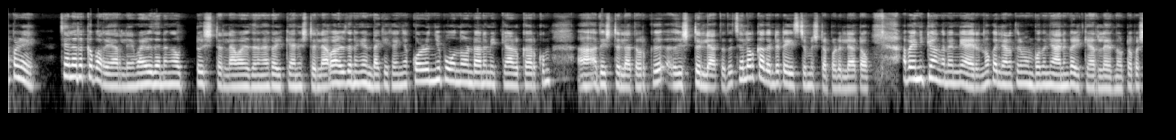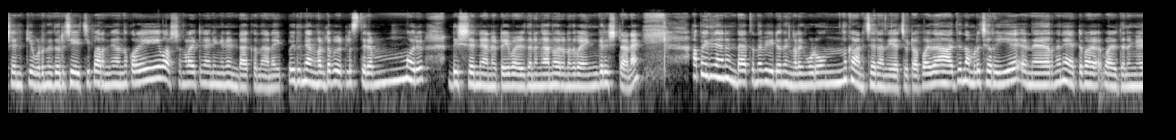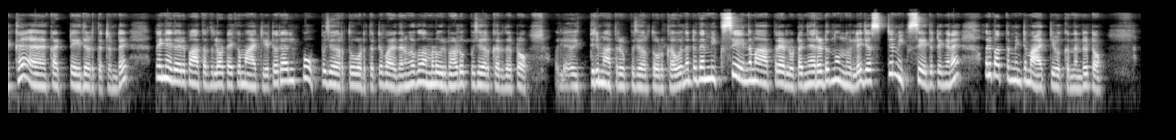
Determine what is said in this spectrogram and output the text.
അപ്പോഴേ ചിലരൊക്കെ പറയാറില്ലേ വഴുതനങ്ങ ഒട്ടും ഇഷ്ടമല്ല വഴുതനങ്ങ കഴിക്കാൻ ഇഷ്ടമല്ല വഴുതനങ്ങ ഉണ്ടാക്കി കഴിഞ്ഞാൽ കുഴഞ്ഞു പോകുന്നതുകൊണ്ടാണ് മിക്ക ആൾക്കാർക്കും അത് ഇഷ്ടമില്ലാത്തവർക്ക് ഇഷ്ടമില്ലാത്തത്. ചിലർക്ക് അതിന്റെ ടേസ്റ്റും ഇഷ്ടപ്പെടില്ല കേട്ടോ. അപ്പോൾ എനിക്കും അങ്ങനെ തന്നെയായിരുന്നു. കല്യാണത്തിന് മുമ്പൊന്നും ഞാനും കഴിക്കാറില്ലായിരുന്നു കേട്ടോ. പക്ഷേ എനിക്ക് ഇവിടുന്ന് ഇതൊരു ചേച്ചി പറഞ്ഞു തന്ന് കുറേ വർഷങ്ങളായിട്ട് ഞാൻ ഇങ്ങനെ ഉണ്ടാക്കുന്നതാണ്. ഇപ്പോൾ ഇത് ഞങ്ങളുടെ വീട്ടിൽ സ്ഥിരം ഒരു ഡിഷ് തന്നെയാണ് കേട്ടോ. ഈ വഴുതനങ്ങ എന്ന് പറയുന്നത് ഭയങ്കര ഇഷ്ടമാണ്. അപ്പോൾ ഇത് ഞാൻ ഉണ്ടാക്കുന്ന വീഡിയോ നിങ്ങളെയും കൂടെ ഒന്ന് കാണിച്ചു തരാമെന്ന് വിചാരിച്ചിട്ടോ. അപ്പോൾ ഇത് ആദ്യം നമ്മൾ ചെറിയ നേർങ്ങനെയായിട്ട് വഴുതനങ്ങയൊക്കെ കട്ട് ചെയ്തെടുത്തിട്ടുണ്ട്. പിന്നെ ഇതൊരു പാത്രത്തിലോട്ടേക്ക് മാറ്റിയിട്ട് ഒരല്പം ഉപ്പ് ചേർത്ത് കൊടുത്തിട്ട് വഴുതനങ്ങൾക്ക് നമ്മൾ ഒരുപാട് ഉപ്പ് ചേർക്കരുത് കേട്ടോ. ഇത്തിരി മാത്രമേ ഉപ്പ് ചേർത്ത് കൊടുക്കാവൂ. എന്നിട്ട് ഇത് മിക്സ് ചെയ്യുന്ന മാത്രമേ ഉള്ളൂ കേട്ടോ. ഞരടുന്നൊന്നുമില്ല. ജസ്റ്റ് മിക്സ് ചെയ്തിട്ട് ഇങ്ങനെ ഒരു പത്ത് മിനിറ്റ് മാറ്റി വെക്കുന്നുണ്ട് കേട്ടോ.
